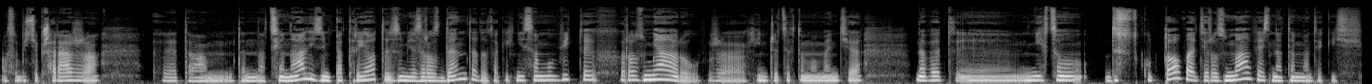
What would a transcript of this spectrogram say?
osobiście przeraża, y, tam ten nacjonalizm, patriotyzm jest rozdęty do takich niesamowitych rozmiarów, że Chińczycy w tym momencie nawet y, nie chcą dyskutować, rozmawiać na temat jakichś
